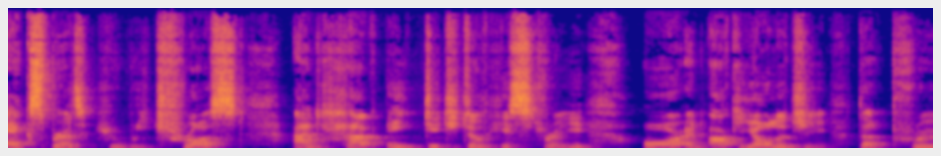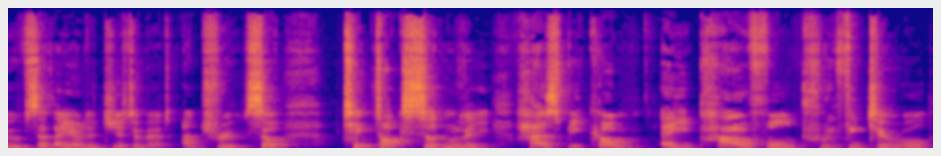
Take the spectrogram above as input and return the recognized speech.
Experts who we trust and have a digital history or an archaeology that proves that they are legitimate and true. So TikTok suddenly has become a powerful proofing tool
